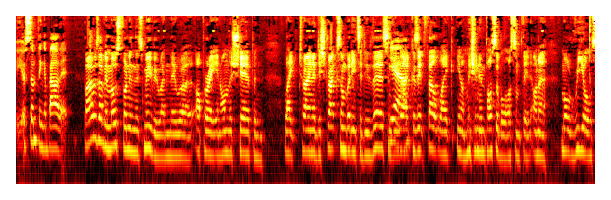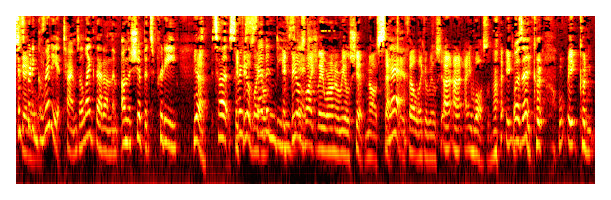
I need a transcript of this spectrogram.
you know, something about it. But I was having most fun in this movie when they were operating on the ship and like trying to distract somebody to do this and Yeah. do that because it felt like you know Mission Impossible or something on a more real scale. It's pretty gritty at times. I like that on the on the ship. It's pretty. Yeah. It's, it's It feels like a, it feels like they were on a real ship, not a set. Yeah. It felt like a real ship. It was. it, Was it? It could. It couldn't.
